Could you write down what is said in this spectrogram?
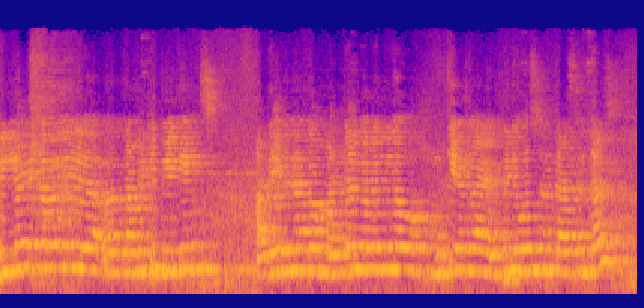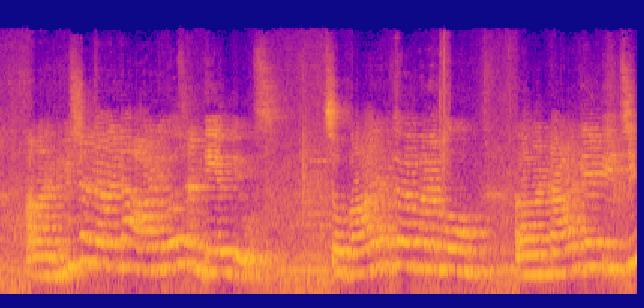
విలేజ్ లెవెల్ కమిటీ మీటింగ్స్ అదేవిధంగా మండల్ ముఖ్యంగా MPDOs and tahsildars division level RDOs and DMDOs so వారికి మనము టార్గెట్ ఇచ్చి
